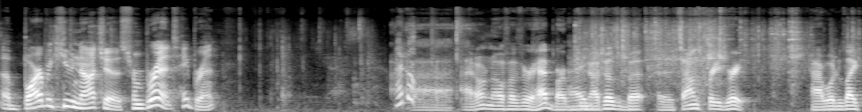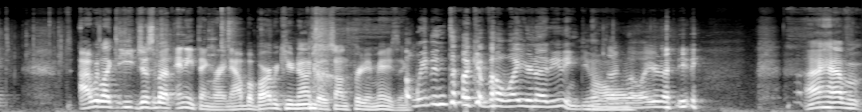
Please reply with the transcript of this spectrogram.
A barbecue nachos from Brent. Hey, Brent. I don't. I don't know if I've ever had barbecue nachos, but uh, it sounds pretty great. I would like to, I would like to eat just about anything right now, but barbecue nachos sounds pretty amazing. We didn't talk about why you're not eating. Do you want to talk about why you're not eating? I have a,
